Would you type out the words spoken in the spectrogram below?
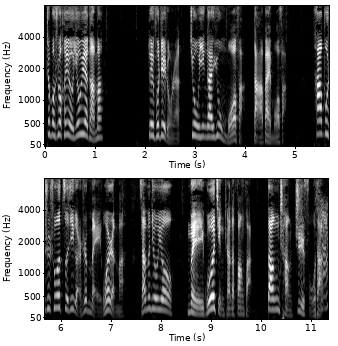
这么说很有优越感吗？对付这种人，就应该用魔法打败魔法。他不是说自己个儿是美国人吗？咱们就用美国警察的方法当场制服他，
